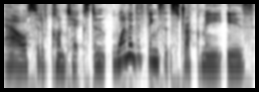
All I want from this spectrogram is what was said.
our sort of context. And one of the things that struck me is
